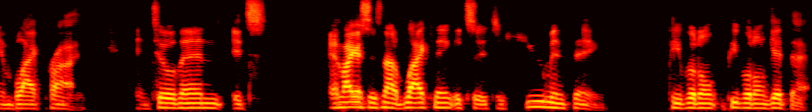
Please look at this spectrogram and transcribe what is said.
and black pride. Until then, it's and like I said, it's not a black thing. It's a, it's a human thing. People don't people don't get that,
